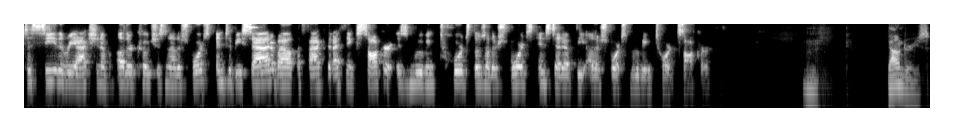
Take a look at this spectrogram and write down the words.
to see the reaction of other coaches in other sports and to be sad about the fact that i think soccer is moving towards those other sports instead of the other sports moving towards soccer. Mm. boundaries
